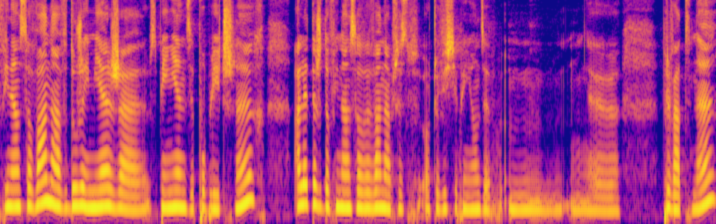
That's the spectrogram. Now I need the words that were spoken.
finansowana w dużej mierze z pieniędzy publicznych, ale też dofinansowywana przez oczywiście pieniądze mm, e, prywatne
